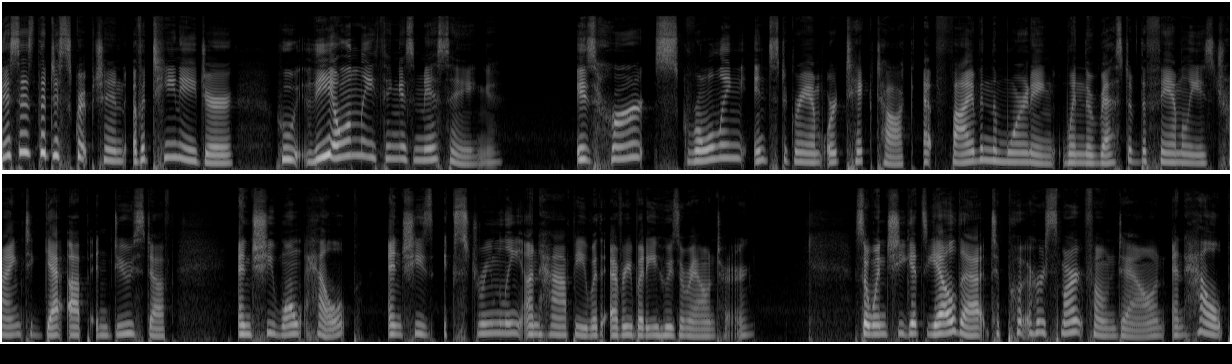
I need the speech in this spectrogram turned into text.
This is the description of a teenager who the only thing is missing is her scrolling Instagram or TikTok at five in the morning when the rest of the family is trying to get up and do stuff and she won't help and she's extremely unhappy with everybody who's around her. So when she gets yelled at to put her smartphone down and help,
